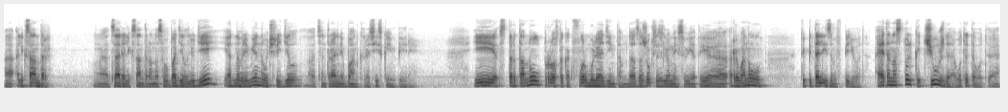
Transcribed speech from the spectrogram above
Александр, а, царь Александр, он освободил людей и одновременно учредил а, Центральный банк Российской империи и стартанул просто как в Формуле 1, там, да, зажегся зеленый свет и рванул капитализм вперед. А это настолько чуждо, вот это вот э,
